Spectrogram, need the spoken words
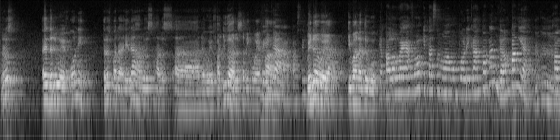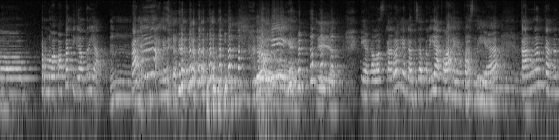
terus eh dari WFO nih terus pada akhirnya harus harus eh, ada WFH juga harus sering WFH. Beda pasti. Beda Bu ya? Gimana tuh Bu? Ya kalau WFO kita semua ngumpul di kantor kan gampang ya. Mm-mm. Kalau perlu apa-apa tinggal teriak. Hmm. Rama gitu. Betul. Iya. Ya kalau sekarang ya nggak bisa teriak lah yang pasti ya. Hmm. Kangen kangen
